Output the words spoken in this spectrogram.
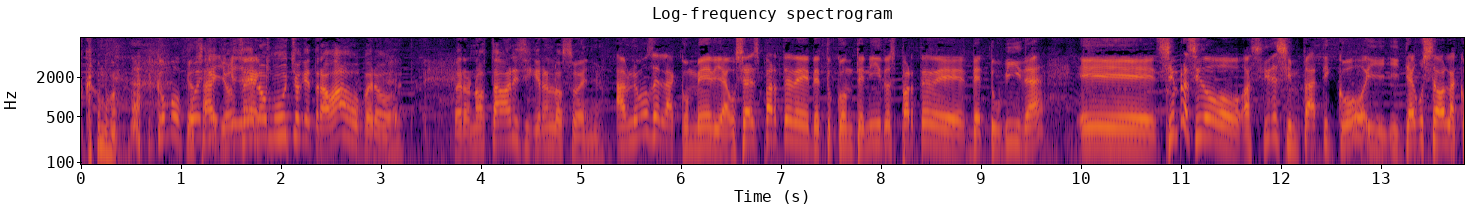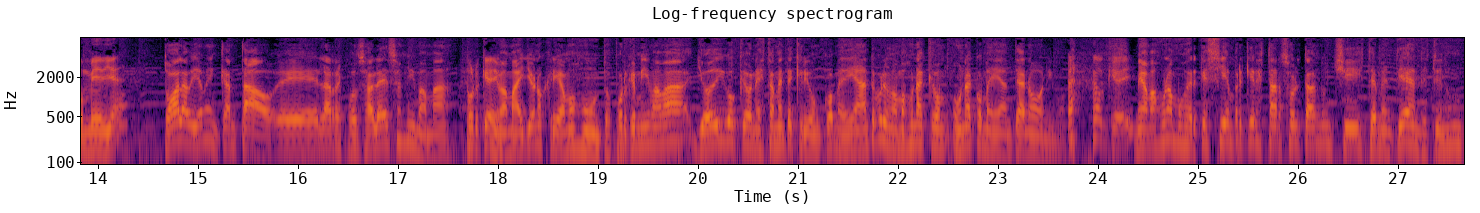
¿Cómo, ¿Cómo fue o sea, que- yo que sé lo aquí? mucho que trabajo, pero, pero no estaba ni siquiera en los sueños. Hablemos de la comedia, o sea, es parte de, de tu contenido, es parte de, de tu vida. Eh, ¿Siempre has sido así de simpático y, y te ha gustado la comedia? Toda la vida me ha encantado. Eh, la responsable de eso es mi mamá. ¿Por qué? Mi mamá y yo nos criamos juntos. Porque mi mamá, yo digo que honestamente crió un comediante, pero mi mamá es una, com- una comediante anónimo. ok. Mi mamá es una mujer que siempre quiere estar soltando un chiste, ¿me entiendes? Tiene un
